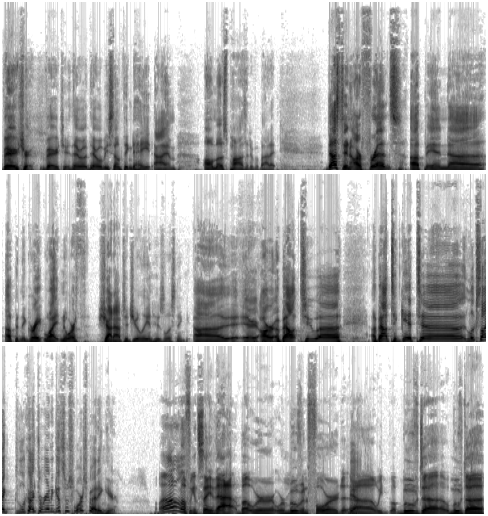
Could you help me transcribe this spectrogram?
very true. Very true. There, will- there will be something to hate. I am almost positive about it. Dustin, our friends up in uh, up in the Great White North. Shout out to Julian who's listening. Uh, are about to uh, about to get. Uh, it looks like look like we're going to get some sports betting here. Well, I don't know if we can say that, but we're we're moving forward. Yeah. Uh, we moved uh, moved a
